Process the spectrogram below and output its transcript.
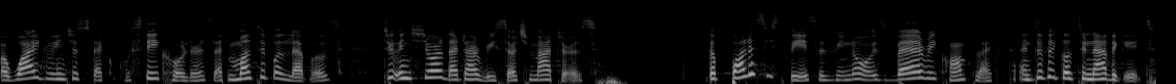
a wide range of stakeholders at multiple levels to ensure that our research matters. The policy space, as we know, is very complex and difficult to navigate,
